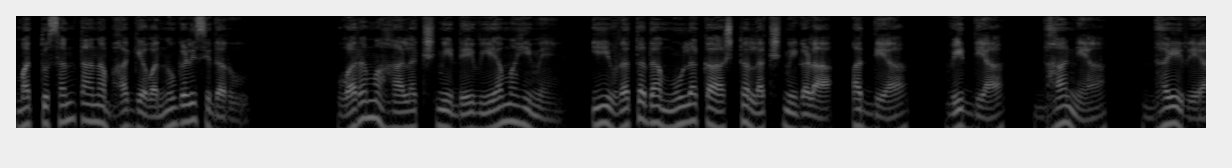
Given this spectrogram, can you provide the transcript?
ಮತ್ತು ಸಂತಾನ ಭಾಗ್ಯವನ್ನು ಗಳಿಸಿದರು. ವರಮಹಾಲಕ್ಷ್ಮೀ ದೇವಿಯ ಮಹಿಮೆ. ಈ ವ್ರತದ ಮೂಲಕ ಅಷ್ಟಲಕ್ಷ್ಮಿಗಳ ಅದ್ಯ ವಿದ್ಯಾ, ಧಾನ್ಯ, ಧೈರ್ಯ,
